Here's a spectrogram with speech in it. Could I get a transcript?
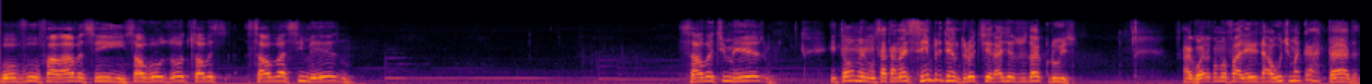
povo falava assim: salvou os outros, salva, salva a si mesmo. Salva a ti mesmo. Então, meu irmão, Satanás sempre tentou tirar Jesus da cruz. Agora, como eu falei, ele dá a última cartada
